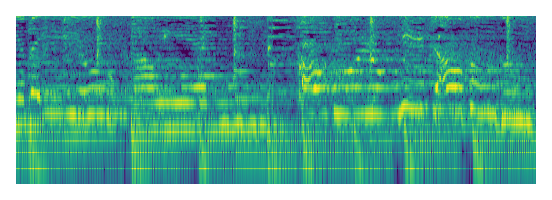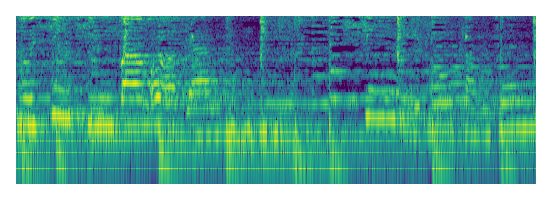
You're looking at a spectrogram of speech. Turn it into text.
也没有好颜，好不容易找份工作，辛勤把活干。心里头淌着泪，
